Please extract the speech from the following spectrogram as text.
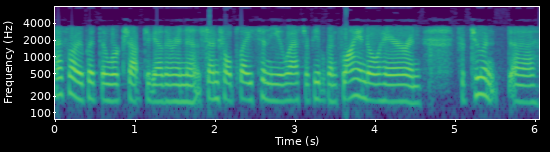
that's why we put the workshop together in a central place in the U.S. where people can fly into O'Hare and for two and uh,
